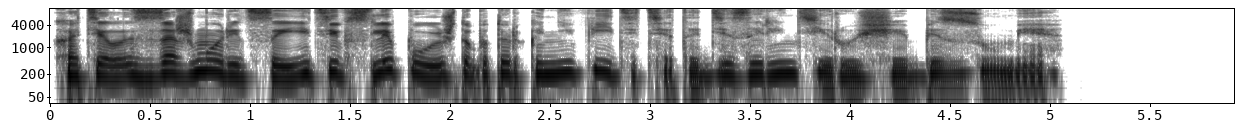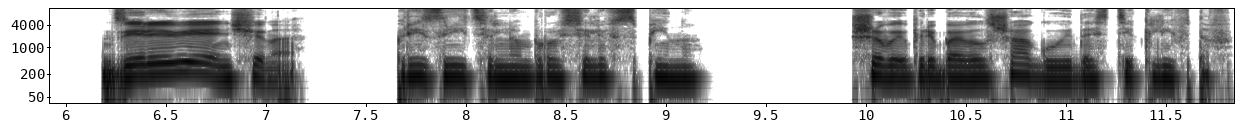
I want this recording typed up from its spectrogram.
Хотелось зажмуриться и идти вслепую, чтобы только не видеть это дезориентирующее безумие. «Деревенщина!» — презрительно бросили в спину. Шивей прибавил шагу и достиг лифтов.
